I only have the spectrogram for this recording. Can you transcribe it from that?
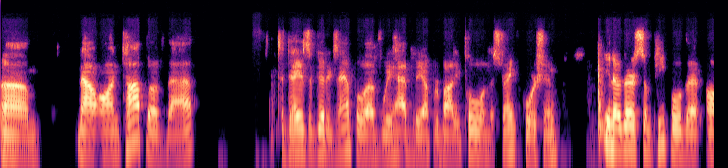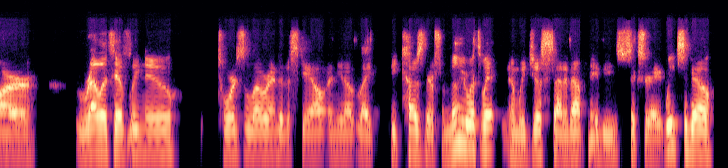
Um, now, on top of that, today is a good example of we had the upper body pull and the strength portion. You know, there's some people that are relatively new towards the lower end of the scale, and you know, like because they're familiar with it, and we just set it up maybe six or eight weeks ago.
